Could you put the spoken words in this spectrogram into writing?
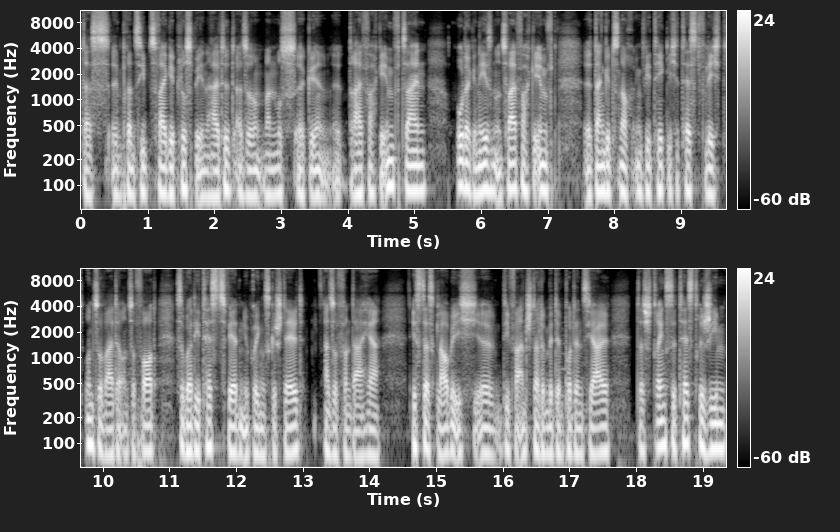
das im Prinzip 2G Plus beinhaltet. Also man muss äh, ge äh, dreifach geimpft sein oder genesen und zweifach geimpft. Äh, dann gibt's noch irgendwie tägliche Testpflicht und so weiter und so fort. Sogar die Tests werden übrigens gestellt. Also von daher ist das, glaube ich, äh, die Veranstaltung mit dem Potenzial, das strengste Testregime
